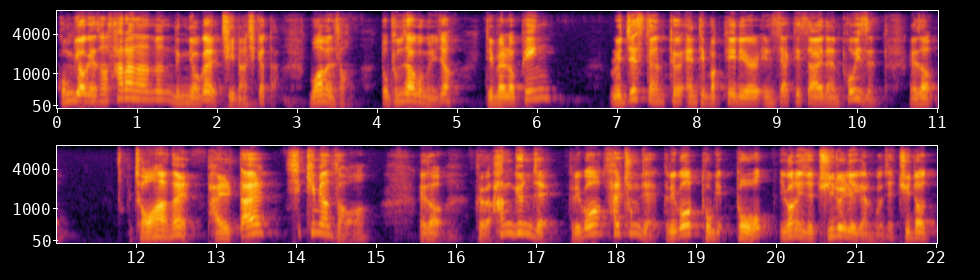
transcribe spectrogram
공격에서 살아남는 능력을 진화시켰다. 뭐 하면서? 또 분사 구문이죠. developing resistant to antibacterial insecticide and poison. 그래서 저항을 발달시키면서 그래서 그 항균제 그리고 살충제 그리고 독, 독 이거는 이제 쥐를 얘기하는 거지 쥐더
